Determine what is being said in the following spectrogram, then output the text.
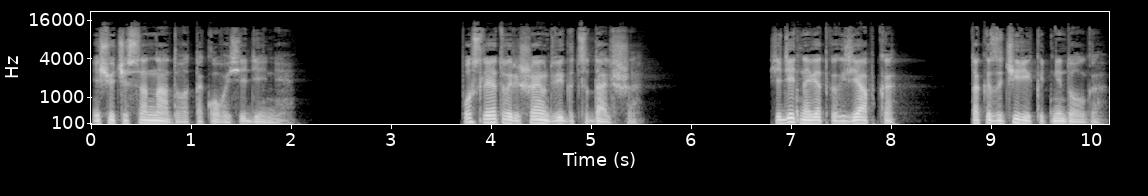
еще часа на два такого сидения. После этого решаем двигаться дальше. Сидеть на ветках зябко, так и зачирикать недолго.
